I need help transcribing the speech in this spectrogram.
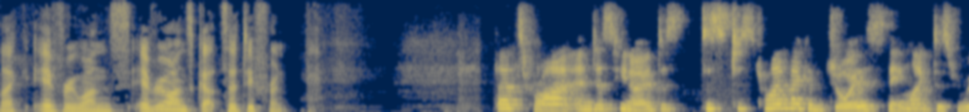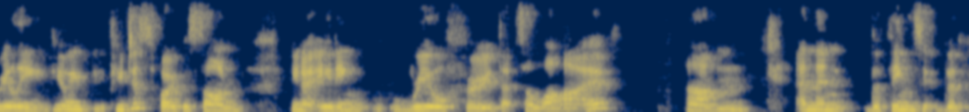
Like everyone's everyone's guts are different. That's right, and just you know, just just just try and make it a joyous thing. Like just really, if you if you just focus on you know eating real food that's alive, um, and then the things, the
